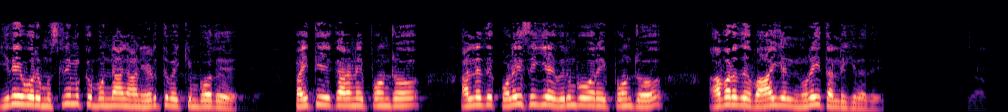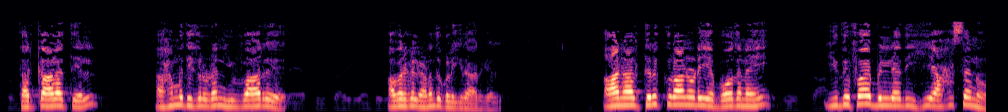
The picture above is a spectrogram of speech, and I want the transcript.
இதை ஒரு முஸ்லிமுக்கு முன்னால் நான் எடுத்து வைக்கும் போது பைத்தியக்காரனை போன்றோ அல்லது கொலை செய்ய விரும்புவோரை போன்றோ அவரது வாயில் நுரை தள்ளுகிறது. தற்காலத்தில் அகமதிகளுடன் இவ்வாறு அவர்கள் நடந்து கொள்கிறார்கள். ஆனால் திருக்குரானுடைய போதனை இதுஃப பில்லதி ஹி அஹசனு.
